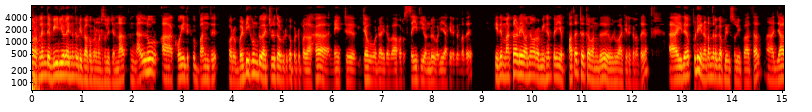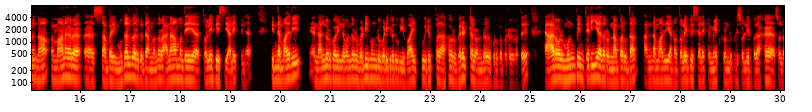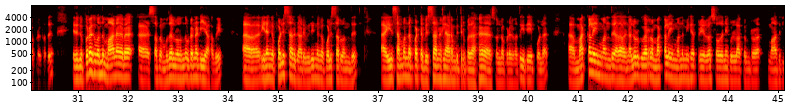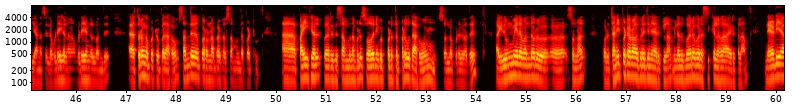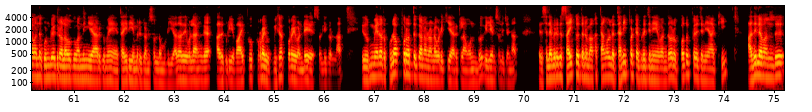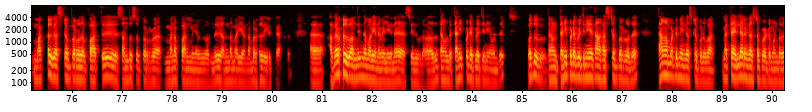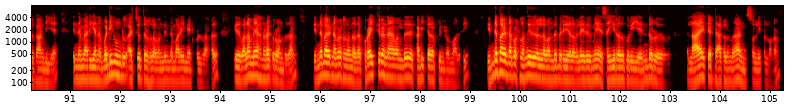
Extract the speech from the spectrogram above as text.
மாணவர்கள் இந்த வீடியோல என்ன பத்தி பார்க்க போறோம்னு சொல்லி சொன்னால், நல்லூர் கோயிலுக்கு வந்து ஒரு வெடிகுண்டு அச்சுறுத்தல் விடுக்கப்பட்டிருப்பதாக நேற்று இரவோட இரவாக ஒரு செய்தி ஒன்று வெளியாகி இருக்கின்றது. இது மக்களிடையே வந்து ஒரு மிகப்பெரிய பதற்றத்தை வந்து உருவாக்கி இருக்கிறது. இது எப்படி நடந்திருக்கு அப்படின்னு சொல்லி பார்த்தால், ஜால் நா மாநகர சபை முதல்வருக்கு தான் வந்து ஒரு அனாமதேய தொலைபேசி அழைப்பில, இந்த மாதிரி நல்லூர் கோயில்ல வந்து ஒரு வெடிகுண்டு வெடிக்கிறதுக்குரிய வாய்ப்பு இருப்பதாக ஒரு விரட்டல் ஒன்று கொடுக்கப்பட்டிருக்கிறது. யாரோ ஒரு முன்பின் தெரியாத ஒரு நபர் தான் அந்த மாதிரியான தொலைபேசி அழைப்பை மேற்கொண்டு இப்படி சொல்லியிருப்பதாக சொல்லப்படுகிறது. இதுக்கு பிறகு வந்து மாநகர சபை முதல்வர் வந்து உடனடியாகவே அ இலங்கை போலீசாருக்கு அறிவித்து, இலங்கை போலீசார் வந்து இது சம்பந்தப்பட்ட விசாரணைகளை ஆரம்பித்திருப்பதாக சொல்லப்படுகிறது. இதே போல மக்களையும் வந்து அதாவது நல்லூருக்கு வர்ற மக்களையும் வந்து மிகப்பெரிய அளவு சோதனைக்குள்ளாக்குன்ற மாதிரியான சில விடைகள் விடயங்கள் வந்து தொடங்கப்பட்டிருப்பதாகவும், சந்தேகப்படுற நபர்கள் சம்பந்தப்பட்டும் பைகள் வேறு இது சம்பந்தப்பட்டு சோதனைக்கு உட்படுத்தப்படுவதாகவும் சொல்லப்படுகிறது. இது உண்மையில வந்து ஒரு சொன்னால் ஒரு தனிப்பட்ட ஒரு பிரச்சனையா இருக்கலாம். இல்லது வேறு வேறு சிக்கல்களாக சிக்கல்களா இருக்கலாம். நேரடியா வந்து கொண்டு வைக்கிற அளவுக்கு வந்து இங்க யாருக்குமே தைரியம் இருக்குன்னு சொல்ல முடியாது. அதே போல அங்க அதுக்குரிய வாய்ப்பு குறைவு. மிக குறைவுண்டே சொல்லிக் கொள்ளலாம். இது உண்மையில ஒரு குலப்புறத்துக்கான நடவடிக்கையா இருக்கலாம் ஒன்று. இல்லைன்னு சொல்லி சொன்னால், இது சில பேருக்கு சைக்கோத்தனமாக தங்களுடைய தனிப்பட்ட பிரச்சனையை வந்து ஒரு பொது பிரச்சனையாக்கி, அதுல வந்து மக்கள் கஷ்டப்படுறத பார்த்து சந்தோஷப்படுற மனப்பான்மைகள் வந்து அந்த மாதிரியான நபர்கள் இருக்கிறார்கள். அவர்கள் வந்து இந்த மாதிரியான வேலைகளை செய்துள்ளார். அதாவது தங்களுடைய தனிப்பட்ட பிரச்சனையை வந்து பொது தங்கள் தனிப்பட்ட பிரச்சனையை தான் கஷ்டப்படுறது தாங்க மட்டுமே கஷ்டப்படுவான்? மற்ற எல்லாரும் கஷ்டப்படட்டும்ன்றதற்காண்டியே, இந்த மாதிரியான வெடிகுண்டு அச்சுறுத்தல்களை வந்து இந்த மாதிரி மேற்கொள்வார்கள். இது வளமையாக நடக்கிற ஒன்று தான். இந்த மாதிரி நபர்கள் வந்து அதை குறைக்கிற நான் வந்து கடிக்காது அப்படின்ற மாதிரி, இந்த மாதிரி நபர்கள் வந்து இதுகள்ல வந்து பெரிய அளவில் எதுவுமே செய்யறதுக்குரிய எந்த ஒரு லாயக்கற்ற தான் சொல்லிக்கொள்ளணும்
